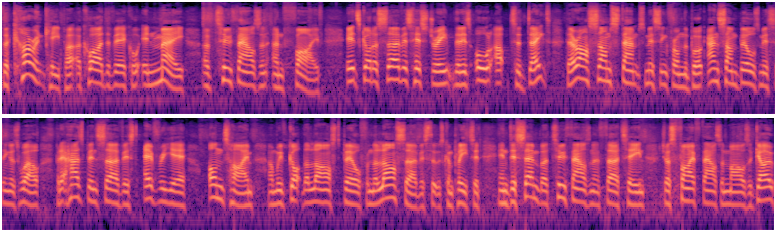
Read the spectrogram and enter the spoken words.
The current keeper acquired the vehicle in May of 2005. It's got a service history that is all up to date. There are some stamps missing from the book and some bills missing as well, but it has been serviced every year on time and we've got the last bill from the last service that was completed in December 2013 just 5,000 miles ago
